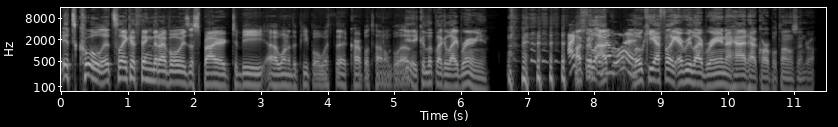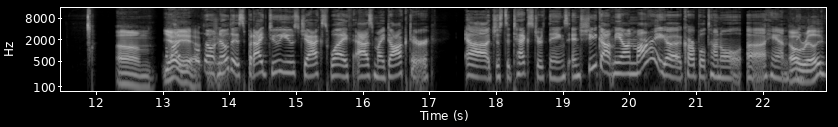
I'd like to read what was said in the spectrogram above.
It's cool. It's like a thing that I've always aspired to be uh, one of the people with the carpal tunnel glove. Yeah, you could look like a librarian. Actually, I feel you like know what? low key. I feel like every librarian I had had carpal tunnel syndrome. Um, A yeah, lot of yeah. people for don't know this, but I do use Jack's wife as my doctor, uh, just to text her things, and she got me on my uh, carpal tunnel uh, hand. Oh, thing. really?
